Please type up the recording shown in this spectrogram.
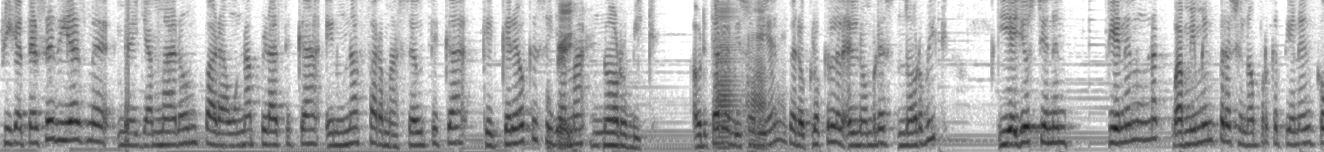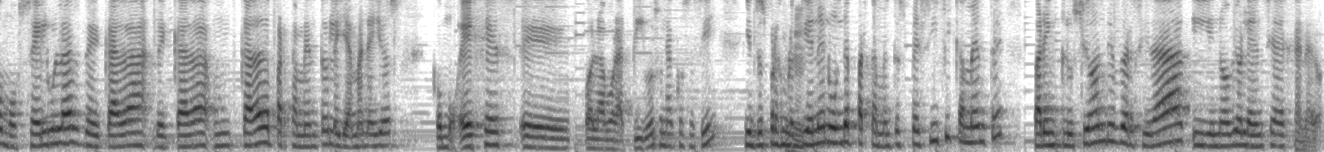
Fíjate, hace días me, llamaron para una plática en una farmacéutica que creo que se llama Norvic. Ahorita reviso bien, pero creo que el nombre es Norvic y ellos tienen, tienen una, a mí me impresionó porque tienen como células de cada, de cada, un, cada departamento, le llaman ellos como ejes eh, colaborativos, una cosa así. Y entonces, por ejemplo, tienen un departamento específicamente para inclusión, diversidad y no violencia de género.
